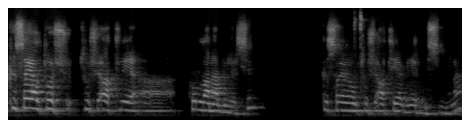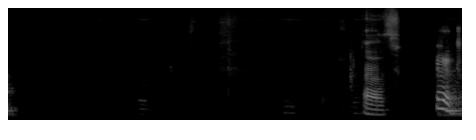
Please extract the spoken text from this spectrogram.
kısa yol tuş, tuşu atlaya, aa, kullanabilirsin. Kısa yol tuşu atayabilir misin buna? Evet. Evet.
